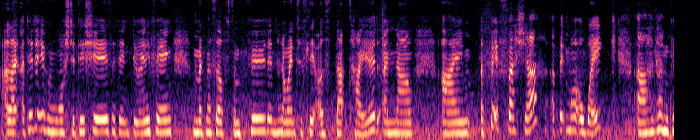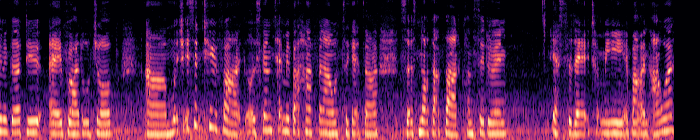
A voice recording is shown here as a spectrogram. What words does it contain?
I, like I didn't even wash the dishes. I didn't do anything. I made myself some food and then I went to sleep. I was that tired. And now I'm a bit fresher a bit more awake and I'm gonna go do a bridal job um, which isn't too far. It's gonna take me about half an hour to get there so it's not that bad considering yesterday it took me about an hour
